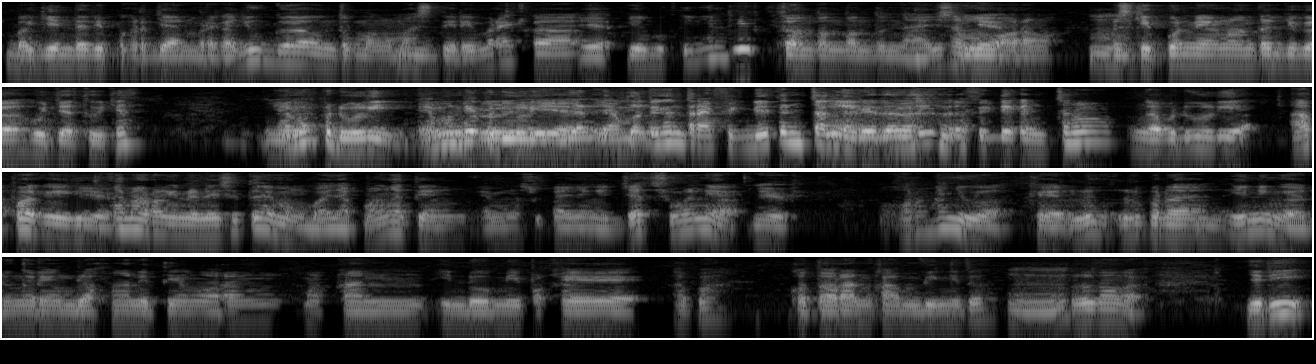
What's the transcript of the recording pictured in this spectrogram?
bagian dari pekerjaan mereka juga untuk mengemas diri mereka Iya. ya buktinya dia tonton-tonton aja sama Iya. orang Hmm. meskipun yang nonton juga hujat-hujat Iya. emang peduli emang, dia peduli iya. yang, yang penting kan traffic dia kencang iya, gitu traffic dia kenceng nggak peduli apa kayak gitu Iya. kan orang Indonesia tuh emang banyak banget yang emang sukanya ngejudge cuman ya Iya. orang kan juga kayak lu lu pernah ini nggak denger yang belakangan itu yang orang makan Indomie pakai apa kotoran kambing itu Hmm. lu tau nggak jadi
